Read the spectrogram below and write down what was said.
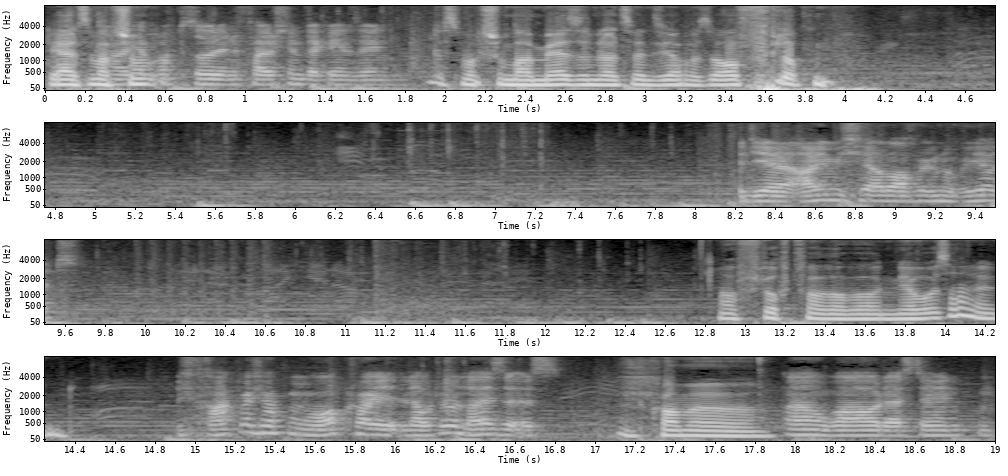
Ja, das macht, ich hab schon, so den Fallschirm weggehen sehen. das macht schon mal mehr Sinn, als wenn sie einfach so auffloppen. Die Army mich hier aber auch ignoriert. Auf Fluchtfahrerwagen. Ja, wo ist er denn? Ich frage mich, ob ein Warcry laut oder leise ist. Entkomme. Oh wow, da ist der hinten.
